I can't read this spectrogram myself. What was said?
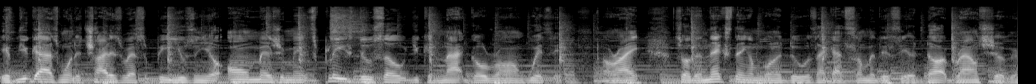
If you guys want to try this recipe using your own measurements, please do so. You cannot go wrong with it. All right. So the next thing I'm going to do is I got some of this here dark brown sugar,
